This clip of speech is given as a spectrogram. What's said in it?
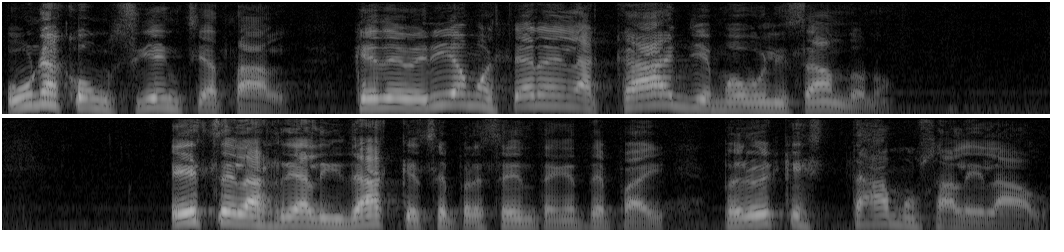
una conciencia tal que deberíamos estar en la calle movilizándonos. Esa es la realidad que se presenta en este país, pero es que estamos al helado.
